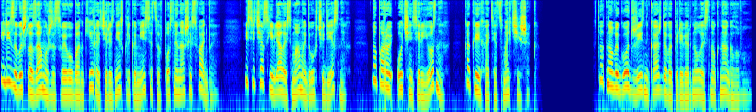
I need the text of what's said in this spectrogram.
Элиза вышла замуж за своего банкира через несколько месяцев после нашей свадьбы и сейчас являлась мамой двух чудесных, но порой очень серьезных, как и их отец мальчишек. В тот Новый год жизнь каждого перевернулась с ног на голову.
